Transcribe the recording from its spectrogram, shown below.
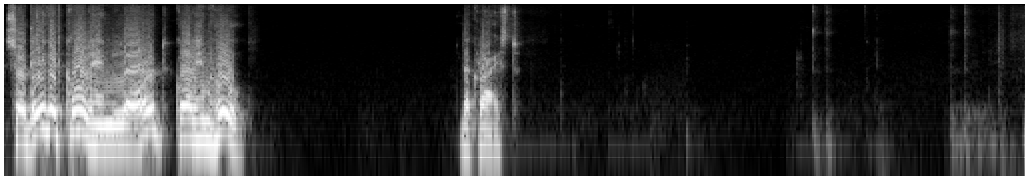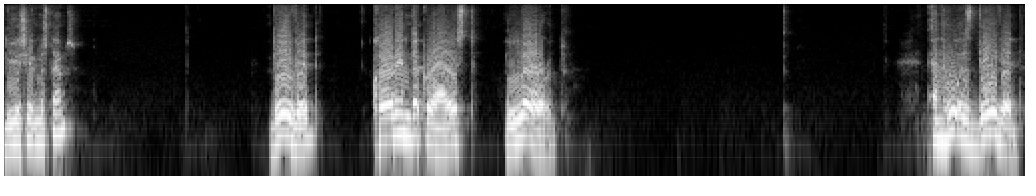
So David called him Lord call him who the Christ. Do you see it Muslims? David calling the Christ Lord. And who is David?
